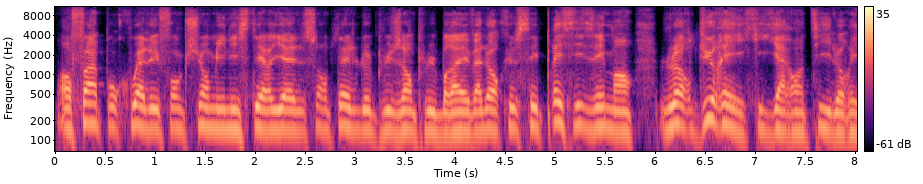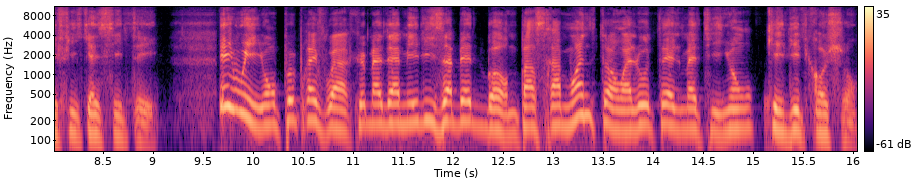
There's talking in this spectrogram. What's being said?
Enfin, pourquoi les fonctions ministérielles sont-elles de plus en plus brèves alors que c'est précisément leur durée qui garantit leur efficacité? Et oui, on peut prévoir que Madame Elisabeth Borne passera moins de temps à l'hôtel Matignon qu'Édith Crosson.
